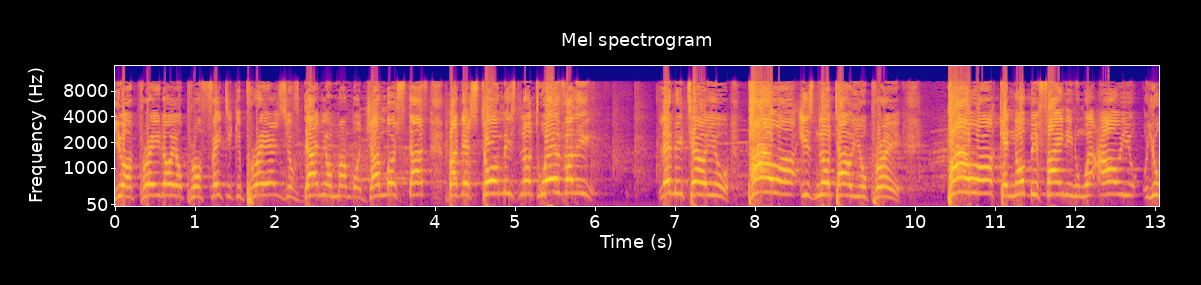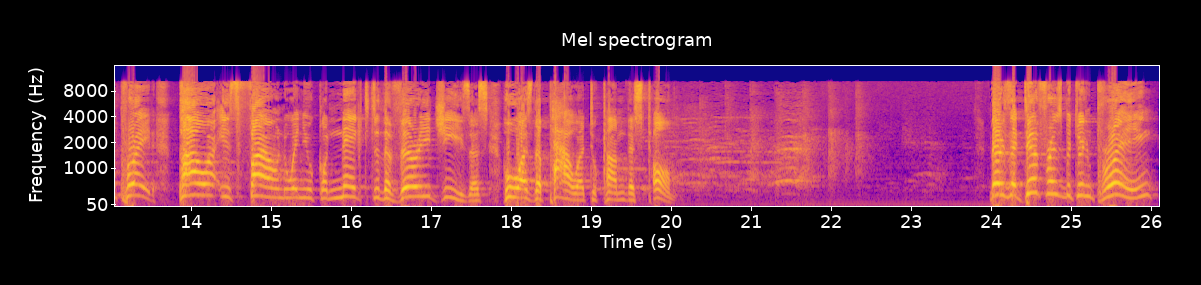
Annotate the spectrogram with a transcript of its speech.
you have prayed all your prophetic prayers, you've done your mumbo jumbo stuff, but the storm is not wavering. Let me tell you, power is not how you pray. Power cannot be found in how you, you prayed. Power is found when you connect to the very Jesus who has the power to calm the storm. There's a difference between praying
